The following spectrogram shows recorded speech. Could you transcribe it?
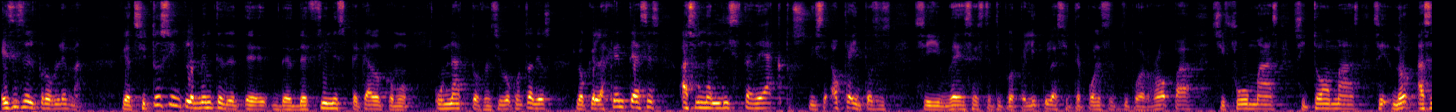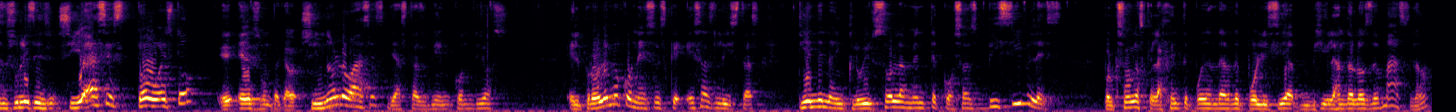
Ese es el problema. Si tú simplemente defines pecado como un acto ofensivo contra Dios, lo que la gente hace es hace una lista de actos. Dice, ok, entonces si ves este tipo de películas, si te pones este tipo de ropa, si fumas, si tomas, si, no, hacen su lista si haces todo esto, e, eres un pecador. Si no lo haces, ya estás bien con Dios. El problema con eso es que esas listas tienden a incluir solamente cosas visibles, porque son las que la gente puede andar de policía vigilando a los demás, ¿no?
